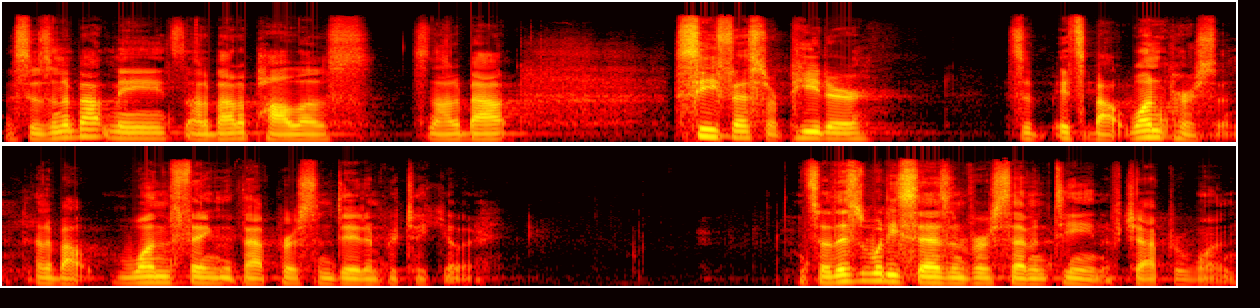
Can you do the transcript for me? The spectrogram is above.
This isn't about me, it's not about Apollos, it's not about Cephas or Peter. It's, a, it's about one person and about one thing that that person did in particular. And so this is what he says in verse 17 of chapter 1.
